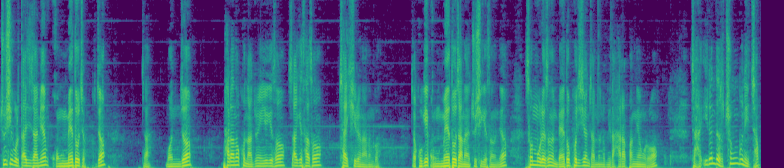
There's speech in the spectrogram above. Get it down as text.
주식으로 따지자면 공매도죠. 그죠? 자 먼저 팔아놓고 나중에 여기서 싸게 사서 차익 실현하는 거 자, 그게 공매도잖아요. 주식에서는요. 선물에서는 매도 포지션 잡는 겁니다. 하락 방향으로. 자, 이런 데서 충분히 잡,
